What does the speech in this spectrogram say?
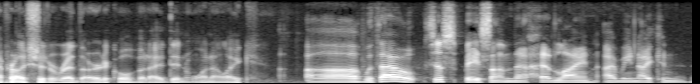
I probably should have read the article, but I didn't want to like. Uh, without just based on that headline, I mean, I can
